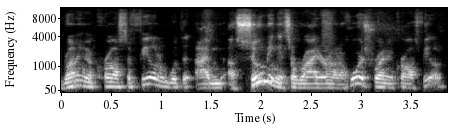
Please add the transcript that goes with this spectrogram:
running across the field with, the, I'm assuming it's a rider on a horse running across the field.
